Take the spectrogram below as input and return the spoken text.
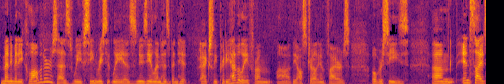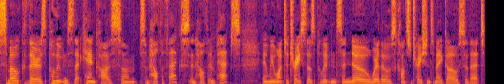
many, many kilometers, as we've seen recently, as New Zealand has been hit actually pretty heavily from uh, the Australian fires overseas. Um, inside smoke, there's pollutants that can cause some, some health effects and health impacts. And we want to trace those pollutants and know where those concentrations may go so that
